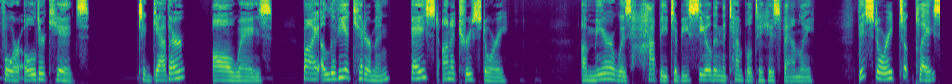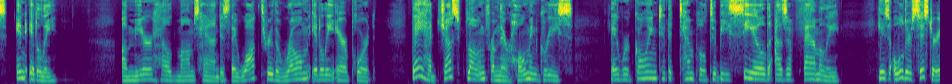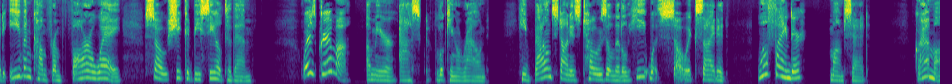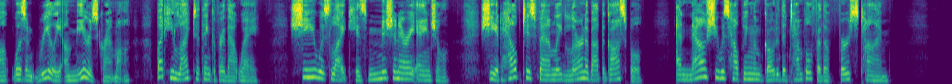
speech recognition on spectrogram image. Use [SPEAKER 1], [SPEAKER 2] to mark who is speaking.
[SPEAKER 1] for older kids. Together, Always by Olivia Kitterman, based on a true story. Amir was happy to be sealed in the temple to his family. This story took place in Italy. Amir held Mom's hand as they walked through the Rome, Italy airport. They had just flown from their home in Greece. They were going to the temple to be sealed as a family. His older sister had even come from far away so she could be sealed to them.
[SPEAKER 2] Where's Grandma?
[SPEAKER 1] Amir asked, looking around. He bounced on his toes a little. He was so excited.
[SPEAKER 3] We'll find her,
[SPEAKER 1] Mom said. Grandma wasn't really Amir's grandma, but he liked to think of her that way. She was like his missionary angel. She had helped his family learn about the gospel, and now she was helping them go to the temple for the first time.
